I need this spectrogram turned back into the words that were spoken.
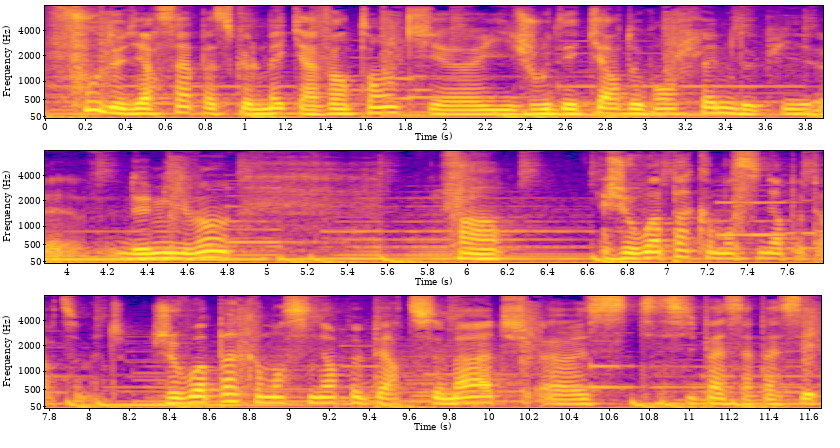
fou de dire ça parce que le mec a 20 ans, qui euh, il joue des quarts de Grand Chelem depuis 2020. Euh, enfin, je vois pas comment Sinner peut perdre ce match. Je vois pas comment Sinner peut perdre ce match. Euh, Tsitsipas a passé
